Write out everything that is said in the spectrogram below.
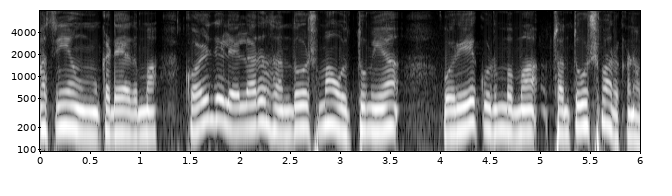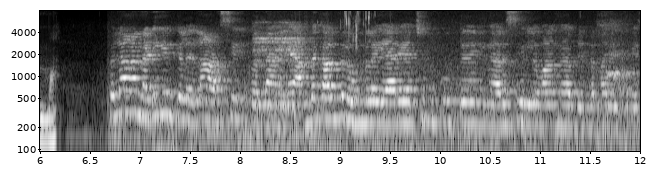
ஆசையும் கிடையாதும்மா. குழந்தைகள் எல்லாரும் சந்தோஷமாக ஒத்துமையாக ஒரே குடும்பமாக சந்தோஷமாக இருக்கணும்மா. இப்பெல்லாம் நடிகர்கள் எல்லாம் அரசியலுக்கு வந்தாங்களே அந்த காலத்துல உங்களை யாரையாச்சும் கூப்பிட்டு நீங்க அரசியல்ல வாங்க அப்படின்ற மாதிரி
